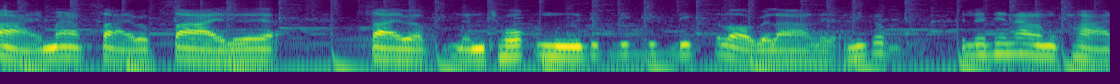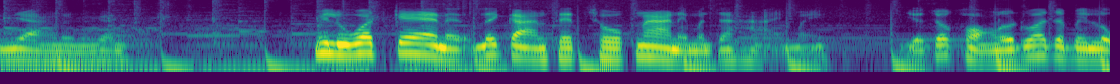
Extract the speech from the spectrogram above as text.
สายมากสายแบบสายเลยอะสายแบบเหมือนชกมือดิ๊กดิ๊กดิ๊กดิ๊กตลอดเวลาเลย อันนี้ก็เป็นเรื่องที่น่ารำคาญอย่างหนึ่งเหมือนกัน ไม่รู้ว่าแก้เนี่ยด้วยการเซ็ตโชคหน้าเนี่ยมันจะหายไหม เดี๋ยวเจ้าของรถว่าจะไปโหล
